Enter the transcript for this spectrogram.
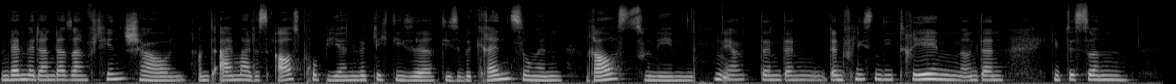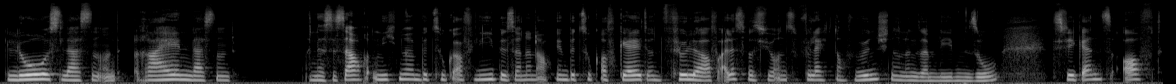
Und wenn wir dann da sanft hinschauen und einmal das ausprobieren, wirklich diese, diese Begrenzungen rauszunehmen, ja, dann, dann, dann fließen die Tränen und dann gibt es so ein Loslassen und Reinlassen. Und das ist auch nicht nur in Bezug auf Liebe, sondern auch in Bezug auf Geld und Fülle, auf alles, was wir uns vielleicht noch wünschen in unserem Leben so, dass wir ganz oft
